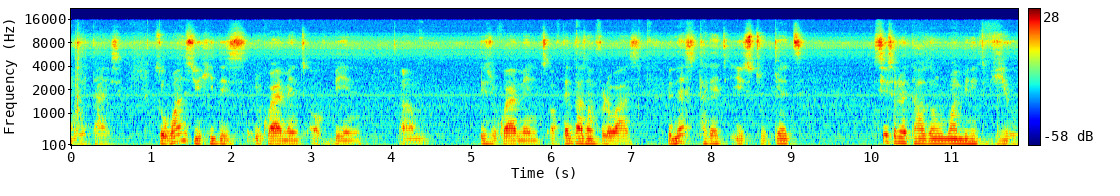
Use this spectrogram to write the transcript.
monetized. So once you hit this requirement of being um, this requirement of 10,000 followers. The next target is to get 600,000 one minute view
